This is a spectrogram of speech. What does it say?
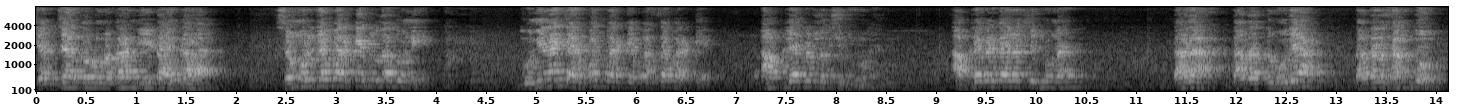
चर्चा करू नका नीट ऐका. समोरच्या पार्ट्या सुद्धा दोन्ही. दोन्ही नाही चार पाच पार्ट्या पाच सहा पार्ट्या आपल्याकडे लक्ष ठेवून आहे. आपल्याकडे काय लक्ष ठेवून आहे? दादा दादा तर होऊ द्या. दादाला सांगतो.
